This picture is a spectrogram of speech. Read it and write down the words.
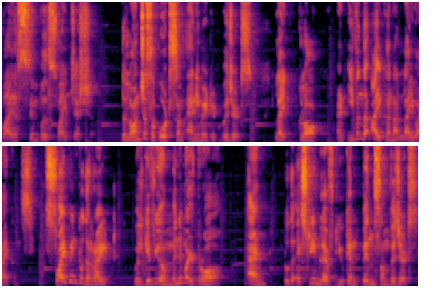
by a simple swipe gesture. The launcher supports some animated widgets like clock and even the icon are live icons. Swiping to the right will give you a minimal draw and to the extreme left you can pin some widgets,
